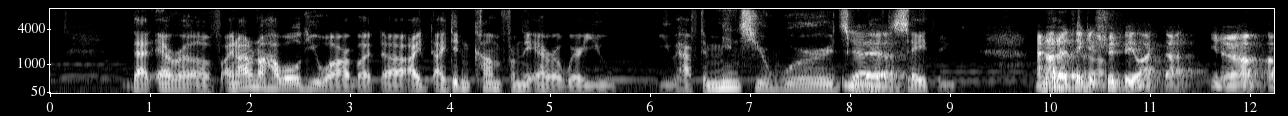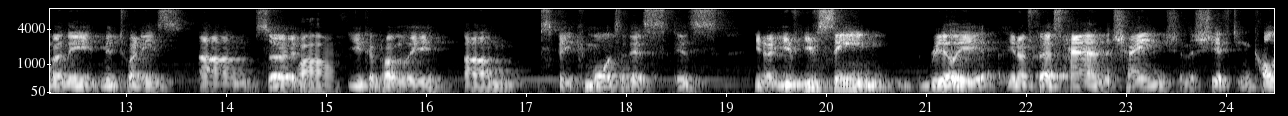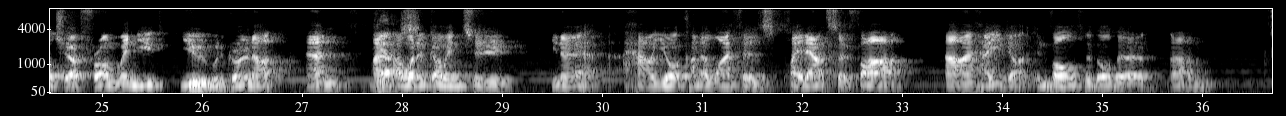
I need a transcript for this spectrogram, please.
that era of, and I don't know how old you are, but uh, I, I didn't come from the era where you, you have to mince your words when Yeah, you have to say things. And I don't But, think it uh, should be like that. You know, I'm, I'm only mid 20s. Um, so Wow. you could probably um, speak more to this is you know you've you've seen really you know firsthand the change and the shift in culture from when you you would have grown up. And I, I want to go into you know how your kind of life has played out so far uh, how you got involved with all the um,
